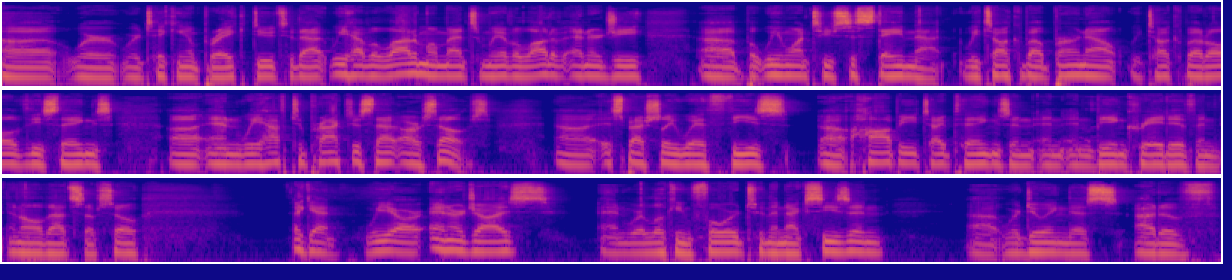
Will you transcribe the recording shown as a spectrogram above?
uh, we're we're taking a break due to that. We have a lot of momentum. We have a lot of energy, uh, but we want to sustain that. We talk about burnout. We talk about all of these things, uh, and we have to practice that ourselves. Uh, especially with these uh, hobby type things and, and, and being creative and, and all that stuff. So, again, we are energized and we're looking forward to the next season. Uh, we're doing this out of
